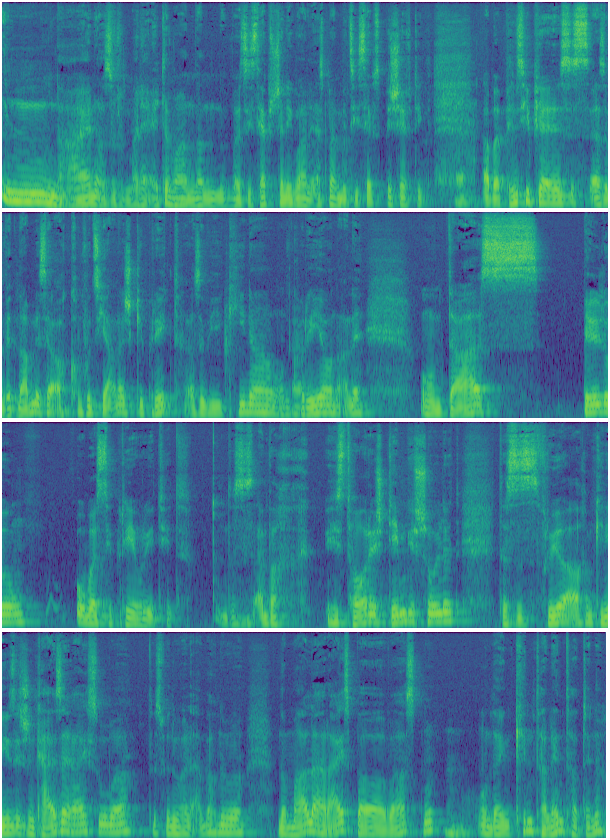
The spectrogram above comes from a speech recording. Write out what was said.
Nein, also meine Eltern waren dann, weil sie selbstständig waren, erstmal mit sich selbst beschäftigt. Ja. Aber prinzipiell ist es, also Vietnam ist ja auch konfuzianisch geprägt, also wie China und Korea und alle. Und da ist Bildung oberste Priorität. Und das ist einfach historisch dem geschuldet, dass es früher auch im chinesischen Kaiserreich so war, dass wenn du halt einfach nur normaler Reisbauer warst ne, mhm. und dein Kind Talent hatte, ne,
